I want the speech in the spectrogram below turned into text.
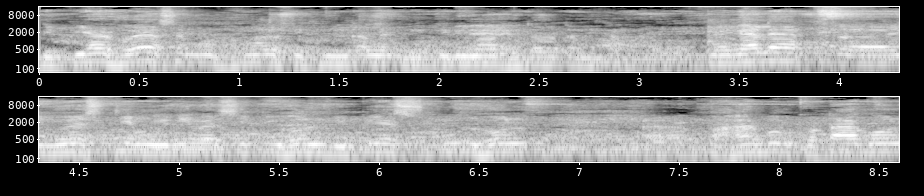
ডি পি আৰ হৈ আছে মই ভাবোঁ অতি সোনকালে দুই তিনিমাহৰ ভিতৰত আমি কাম কৰিম মেঘালয়ত U S T M university হ'ল বি পি এছ স্কুল হ'ল পাহাৰবোৰ কটা গ'ল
